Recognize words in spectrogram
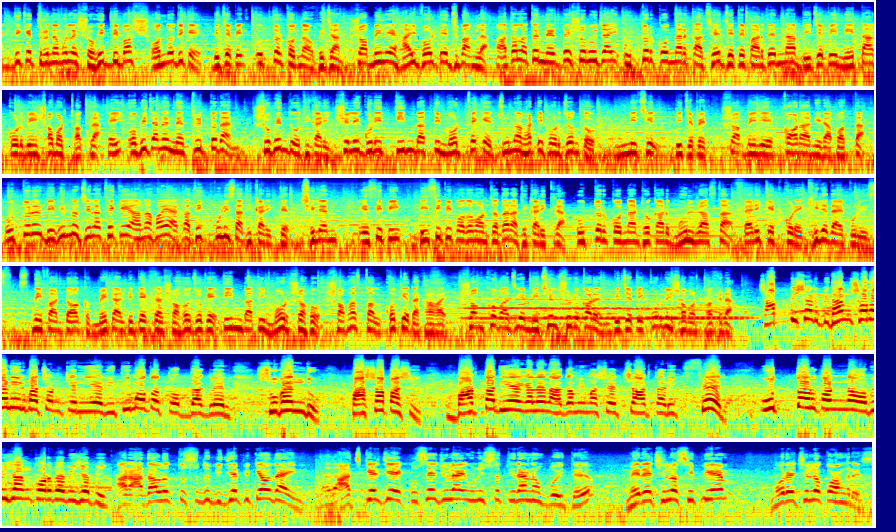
একদিকে তৃণমূলের শহীদ দিবস, অন্যদিকে বিজেপির উত্তর কন্যা অভিযান। সব মিলিয়ে হাই ভোল্টেজ বাংলা। আদালতের নির্দেশ অনুযায়ী উত্তর কন্যার কাছে যেতে পারবেন না বিজেপি নেতা, কর্মী, সমর্থকরা। এই অভিযানের নেতৃত্ব দেন শুভেন্দু অধিকারী। শিলিগুড়ির তিন বাত্তি মোড় থেকে চুনাভাটি পর্যন্ত মিছিল বিজেপির। সব মিলিয়ে কড়া নিরাপত্তা। উত্তরের বিভিন্ন জেলা থেকে আনা হয় একাধিক পুলিশ আধিকারিকদের। ছিলেন এসিপি ডিসিপি পদমর্যাদার আধিকারিকরা। উত্তর কন্যা ঢোকার মূল রাস্তা ব্যারিকেড করে ঘিরে দেয় পুলিশ। স্নিফার ডগ মেটাল ডিটেক্টর সহযোগে তিন বাতি মোড় সহ সভাস্থল খতিয়ে দেখা হয়। শঙ্খ বাজিয়ে মিছিল শুরু করেন বিজেপি কর্মী সমর্থকেরা। ছাব্বিশের বিধানসভা নির্বাচনকে নিয়ে রীতিমতো তোপ দাগলেন শুভেন্দু। পাশাপাশি বার্তা দিয়ে গেলেন আগামী মাসের চার তারিখ ফের। উত্তরকন্যা অভিযান করবে বিজেপি। আর আদালত তো শুধু বিজেপিকেও দেয়নি। আজকের যে একুশে জুলাই উনিশশো তিরানব্বইতে মেরেছিল সিপিএম মরেছিল কংগ্রেস।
